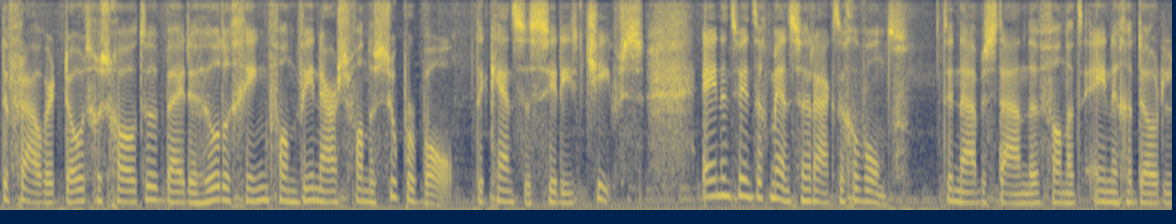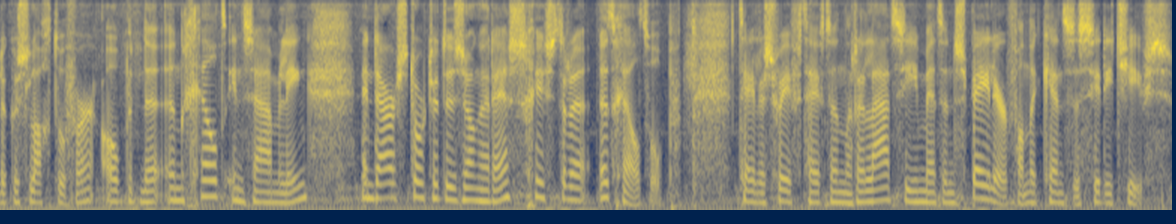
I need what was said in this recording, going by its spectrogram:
De vrouw werd doodgeschoten bij de huldiging van winnaars van de Super Bowl, de Kansas City Chiefs. 21 mensen raakten gewond. De nabestaanden van het enige dodelijke slachtoffer openden een geldinzameling. En daar stortte de zangeres gisteren het geld op. Taylor Swift heeft een relatie met een speler van de Kansas City Chiefs.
